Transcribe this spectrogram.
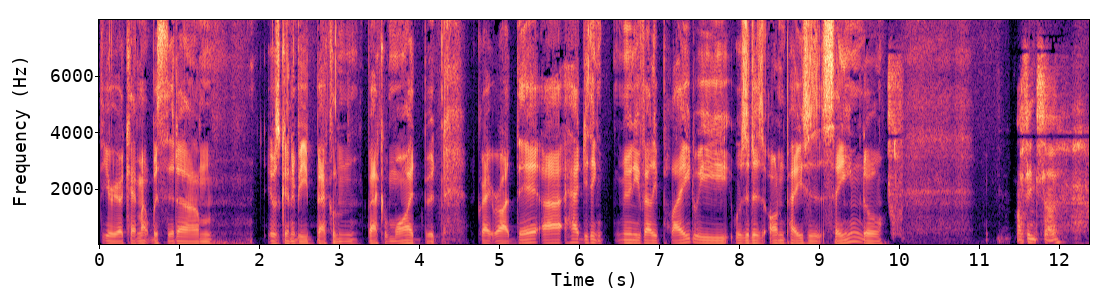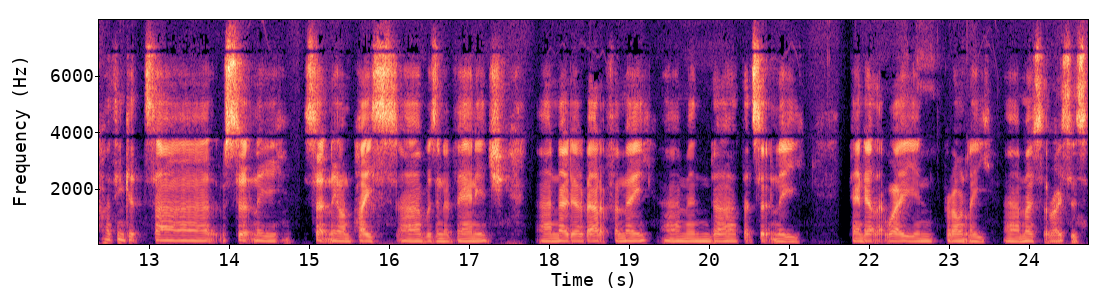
theory I came up with that um, it was going to be back on back and wide, but great ride there. Uh, how do you think Moonee Valley played? We was it as on pace as it seemed, or? I think so. I think it's uh, certainly certainly on pace uh, was an advantage, uh, no doubt about it for me, um, and uh, that certainly panned out that way in predominantly uh, most of the races.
